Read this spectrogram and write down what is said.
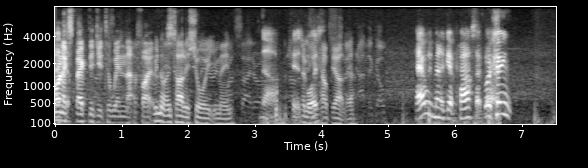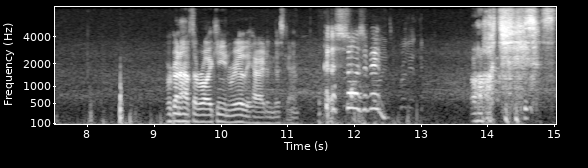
one expected you to win that fight. We're not entirely sure what you mean. no. Cheers, Let me boys. help you out there. How are we meant to get past that guy? Roy Keane. We're going to have to Roy Keane really hard in this game. Look at the size of him. Oh, Jesus.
